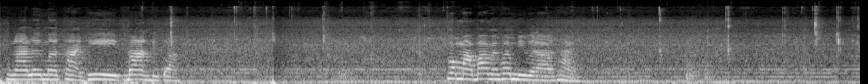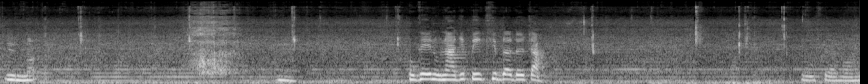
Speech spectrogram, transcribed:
หนูนาเลยมาถ่ายที่บ้านดีกว่าเพราะมาบ้านไม่ค่อยมีเวลาถ่ายยุ่นเนาะโอเคหนูนาที่ปีดคลิปแล้วเด้อจ้ะ ดูเสือนอน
